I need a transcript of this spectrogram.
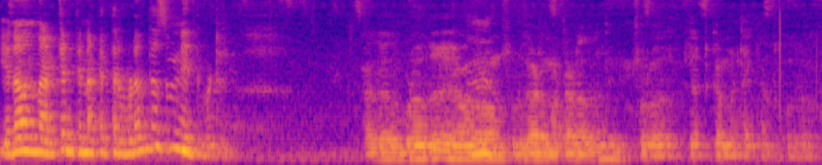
ಏನೋ ಒಂದ್ ಮಾಡ್ಕೊಂಡ್ ತಿನ್ನಕತ್ತಾರ ಬಿಡಂತ ಸುಮ್ಮನೆ ಇತ್ತು ಬಿಡ್ರಿ. ಅದು ಬಿಡೋದು ಯಾವ್ದೋ ಒಂದು ಸುಡುಗಾಡು ಮಾತಾಡೋದು ಚಲೋ ಕೆಟ್ಟ ಕಮೆಂಟ್ ಹಾಕ್ಯಂತ ಕುಂದ್ರೋದು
